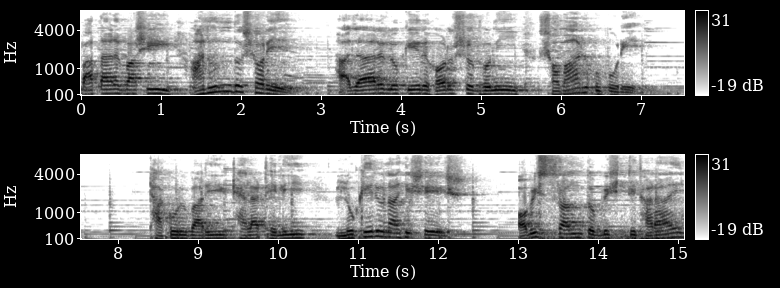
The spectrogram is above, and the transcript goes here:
পাতার বাঁশি, আনন্দ স্বরে হাজার লোকের হর্ষধ্বনি সবার উপরে। ঠাকুর বাড়ি ঠেলা ঠেলি লোকেরও নাহি শেষ। অবিশ্রান্ত বৃষ্টি ধারায়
